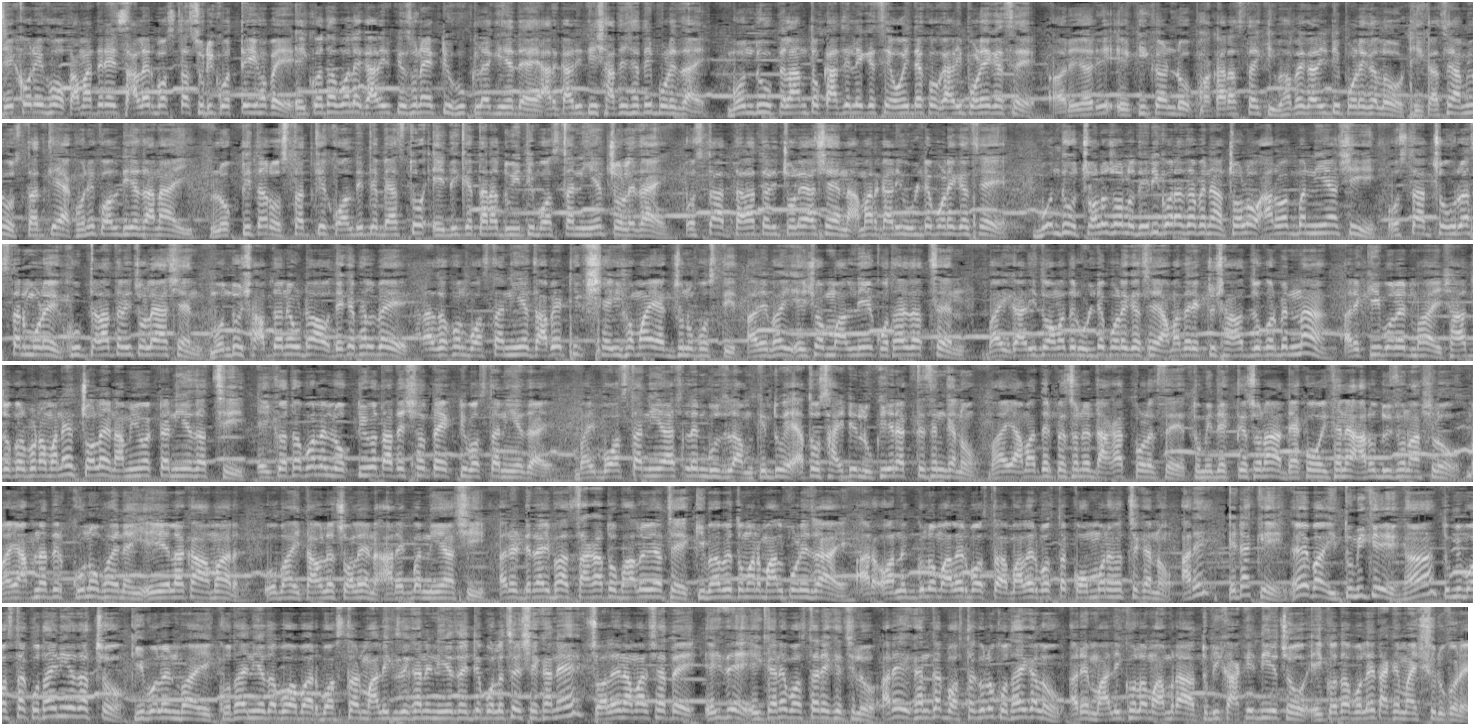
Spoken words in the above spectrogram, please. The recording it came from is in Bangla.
যে করে হোক, আমাদের এই চালের বস্তা চুরি করতেই হবে। এই কথা বলে গাড়ির পিছনে একটি হুক লাগিয়ে দেয়, আর গাড়িটি সাথে সাথে পড়ে যায়। বন্ধু প্ল্যান তো কাজে লেগেছে, ওই দেখো গাড়ি পড়ে গেছে। আরে আরে একই কাণ্ড? ফাঁকা রাস্তায় কীভাবে গাড়িটি পড়ে গেল? ঠিক আছে, আমি ওস্তাদকে এখনই কল দিয়ে জানাই। লোকটি তার ওস্তাদকে কল দিতে ব্যস্ত, এদিকে তারা দুইটি বস্তা নিয়ে চলে যায়। ওস্তাদ, তাড়াতাড়ি চলে আসেন, আমার গাড়ি উল্টে পড়ে গেছে। বন্ধু, চলো চলো, দেরি করা যাবে না, চলো, আরও একবার নিয়ে আসি। ওস্তাদ, চৌরাস্তার মোড়ে খুব তাড়াতাড়ি চলে আসেন। বন্ধু, সাবধানে উঠাও, দেখে ফেলবে। তারা যখন বস্তা নিয়ে যাবে, ঠিক সেই সময় একজন উপস্থিত। আরে ভাই, এইসব মাল নিয়ে কোথায় যাচ্ছেন? ভাই গাড়ি তো আমাদের উল্টে পড়ে গেছে, আমাদের একটু সাহায্য করবেন না? আরে কি বলেন ভাই, সাহায্য করব না মানে? চলেন, আমিও একটা নিয়ে যাচ্ছি। এই কথা বলে লোকটিও তাদের সাথে একটি বস্তা নিয়ে যায়। ভাই, বস্তা নিয়ে আসলেন বুঝলাম, কিন্তু এত সাইডে লুকিয়ে রাখতেছেন কেন? ভাই, আমাদের পেছনে ডাকাত পড়েছে, তুমি দেখতেছো না? দেখো ওইখানে আরও দুজন আসলো। ভাই, আপনাদের কোনো ভয় নাই, এই এলাকা আমার। ও ভাই, তাহলে চলেন, আরেকবার নিয়ে আসি। আরে, ড্রাইভার, চাকা তো ভালোই আছে, কীভাবে তোমার মাল পড়ে যায়? আর অনেকগুলো মালের বস্তা মালের বস্তা কম মনে হচ্ছে কেন? আরে, এটা কে? এ ভাই, তুমি কে হ্যাঁ? তুমি বস্তা কোথায় নিয়ে যাচ্ছ? কি বলেন ভাই, কোথায় নিয়ে যাব আবার? বস্তার মালিক যেখানে নিয়ে যাইতে বলেছে, সেখানে? চলেন আমার সাথে। এই যে, এইখানে বস্তা রেখেছিল। আরে, এখানকার বস্তাগুলো কোথায় গেল? আরে, মালিক হলাম আমরা। তুমি কাকে দিয়েছ? এই কথা বলে তাকে মাইশ শুরু করে।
